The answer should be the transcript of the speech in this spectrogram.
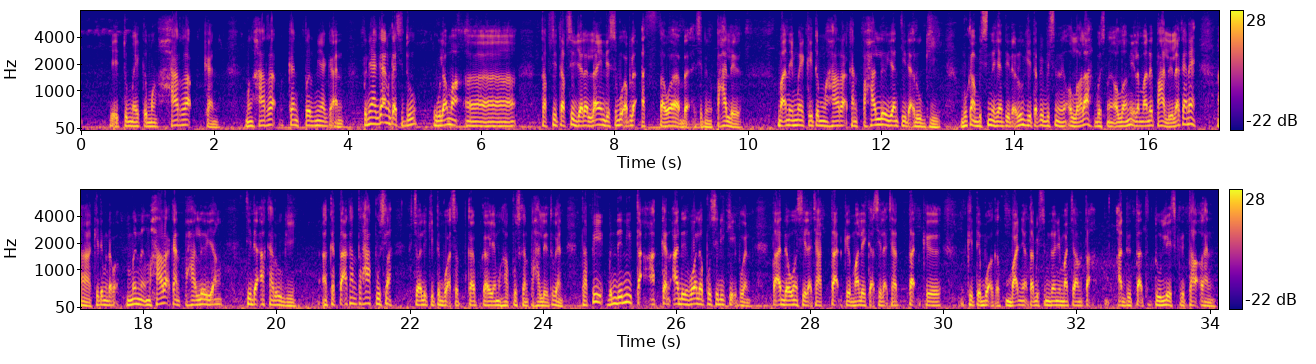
iaitu mereka mengharapkan mengharapkan perniagaan. Perniagaan kat situ ulama uh, tafsir-tafsir jalan lain disebut apa? As-thawab situ pahala. Maknanya mereka itu mengharapkan pahala yang tidak rugi. Bukan bisnes yang tidak rugi tapi bisnes dengan Allah lah. Bisnes dengan Allah ni lah mana pahala lah kan eh? Ha, kita mendapat mengharapkan pahala yang tidak akan rugi tak akan terhapus lah. Kecuali kita buat satu perkara yang menghapuskan pahala tu kan. Tapi benda ni tak akan ada walaupun sedikit pun. Tak ada orang silap catat ke malaikat silap catat ke kita buat ke banyak tapi sebenarnya macam tak ada tak tertulis ke tak kan.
